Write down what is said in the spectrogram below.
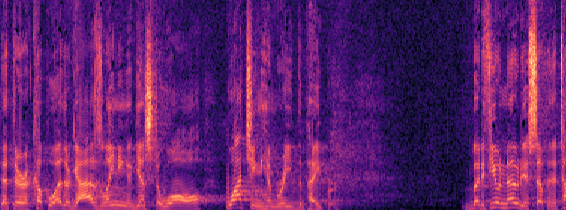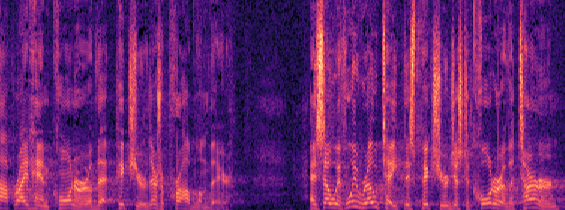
that there are a couple other guys leaning against a wall watching him read the paper. But if you'll notice up in the top right hand corner of that picture, there's a problem there. And so if we rotate this picture just a quarter of a turn,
